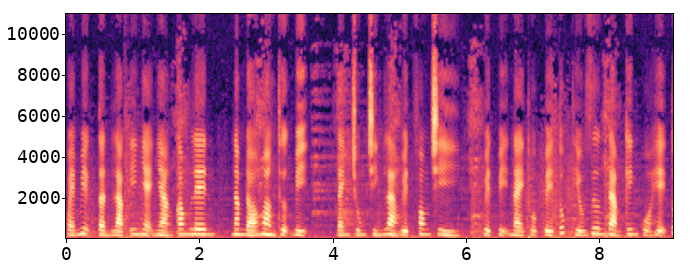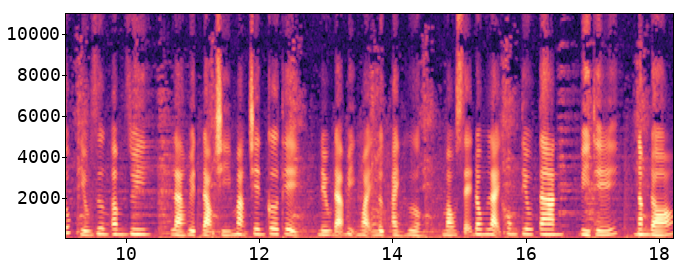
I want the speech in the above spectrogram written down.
khóe miệng tần lạc y nhẹ nhàng cong lên, Năm đó Hoàng thượng bị đánh trúng chính là huyệt phong trì. Huyệt vị này thuộc về túc thiếu dương đảm kinh của hệ túc thiếu dương âm duy, là huyệt đạo trí mạng trên cơ thể. Nếu đã bị ngoại lực ảnh hưởng, máu sẽ đông lại không tiêu tan. Vì thế, Năm đó,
